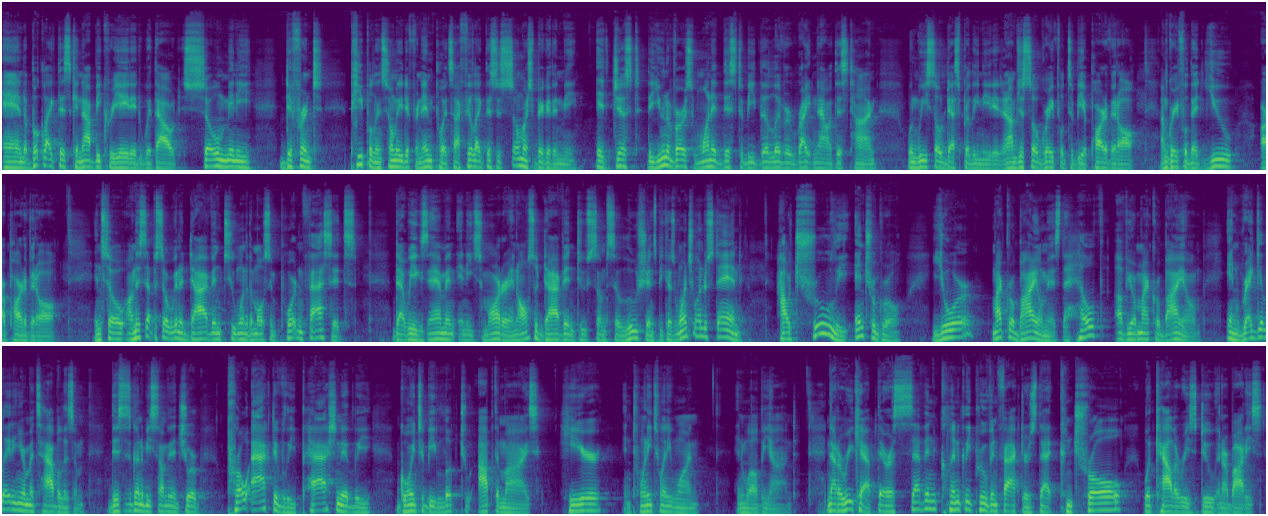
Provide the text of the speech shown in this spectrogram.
And a book like this cannot be created without so many different people and so many different inputs. I feel like this is so much bigger than me. It just, the universe wanted this to be delivered right now at this time when we so desperately need it. And I'm just so grateful to be a part of it all. I'm grateful that you are a part of it all. And so on this episode, we're going to dive into one of the most important facets that we examine in Eat Smarter and also dive into some solutions because once you understand how truly integral your microbiome is, the health of your microbiome in regulating your metabolism, this is going to be something that you're proactively, passionately going to be looked to optimize here in 2021 and well beyond. Now, to recap, there are seven clinically proven factors that control what calories do in our bodies.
